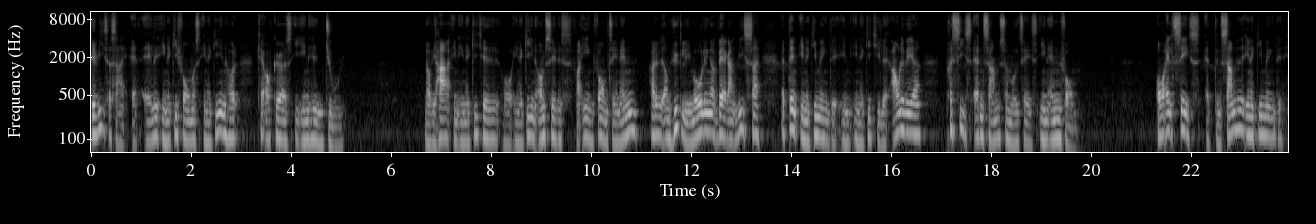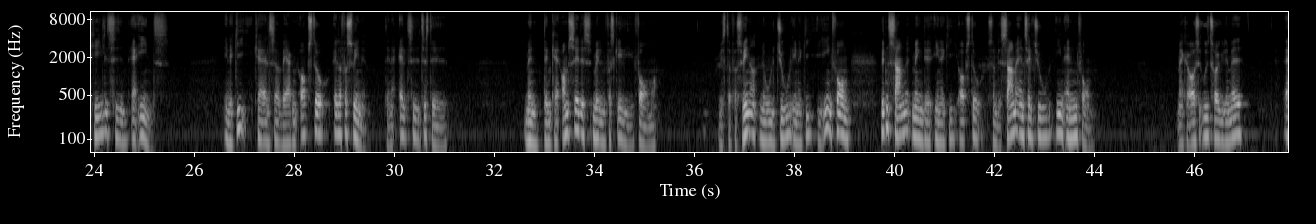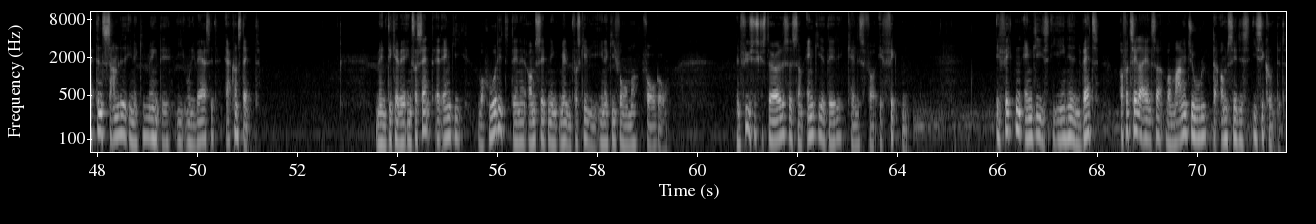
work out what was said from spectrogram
Det viser sig, at alle energiformers energiindhold kan opgøres i enheden joule. Når vi har en energikæde, hvor energien omsættes fra en form til en anden, har det ved omhyggelige målinger hver gang vist sig, at den energimængde, en energikilde afleverer, præcis er den samme, som modtages i en anden form. Overalt ses, at den samlede energimængde hele tiden er ens. Energi kan altså hverken opstå eller forsvinde. Den er altid til stede. Men den kan omsættes mellem forskellige former. Hvis der forsvinder nogle joule energi i en form, vil den samme mængde energi opstå som det samme antal joule i en anden form. Man kan også udtrykke det med, at den samlede energimængde i universet er konstant. Men det kan være interessant at angive, hvor hurtigt denne omsætning mellem forskellige energiformer foregår. Den fysiske størrelse, som angiver dette, kaldes for effekten. Effekten angives i enheden watt og fortæller altså, hvor mange joule der omsættes i sekundet.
